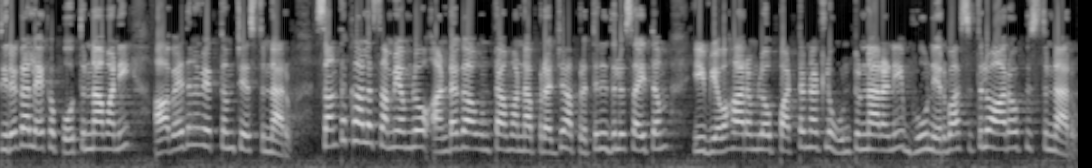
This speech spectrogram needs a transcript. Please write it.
తిరగలేకపోతున్నామని ఆవేదన వ్యక్తం చేస్తున్నారు. సంతకాల సమయంలో అండగా ఉంటామన్న ప్రజా ప్రతినిధులు సైతం ఈ వ్యవహారంలో పట్టనట్లు ఉంటున్నారని భూ నిర్వాసితులు ఆరోపిస్తున్నారు.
